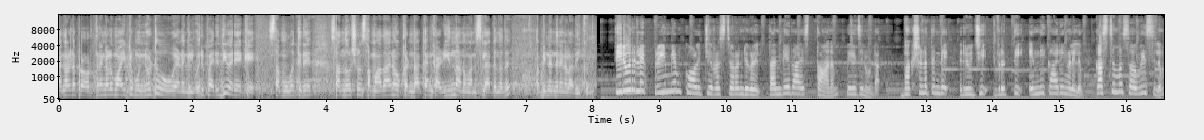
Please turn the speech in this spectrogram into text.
തങ്ങളുടെ പ്രവർത്തനങ്ങളുമായിട്ട് മുന്നോട്ട് പോവുകയാണെങ്കിൽ ഒരു പരിധിവരെയൊക്കെ സമൂഹത്തിന് സന്തോഷവും സമാധാനവും ഒക്കെ ഉണ്ടാക്കാൻ കഴിയുമെന്നാണ് മനസ്സിലാക്കുന്നത്. അഭിനന്ദനങ്ങൾ അറിയിക്കുന്നു. തിരൂരിലെ പ്രീമിയം ക്വാളിറ്റി റെസ്റ്റോറന്റുകളിൽ തന്റേതായ സ്ഥാനം പേജിനുണ്ട്. ഭക്ഷണത്തിന്റെ രുചി വൃത്തി എന്നീ കാര്യങ്ങളിലും കസ്റ്റമർ സർവീസിലും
